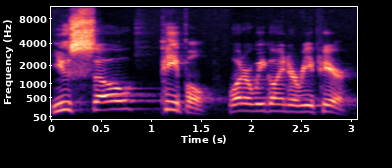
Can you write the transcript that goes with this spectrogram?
You sow people. What are we going to reap here?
